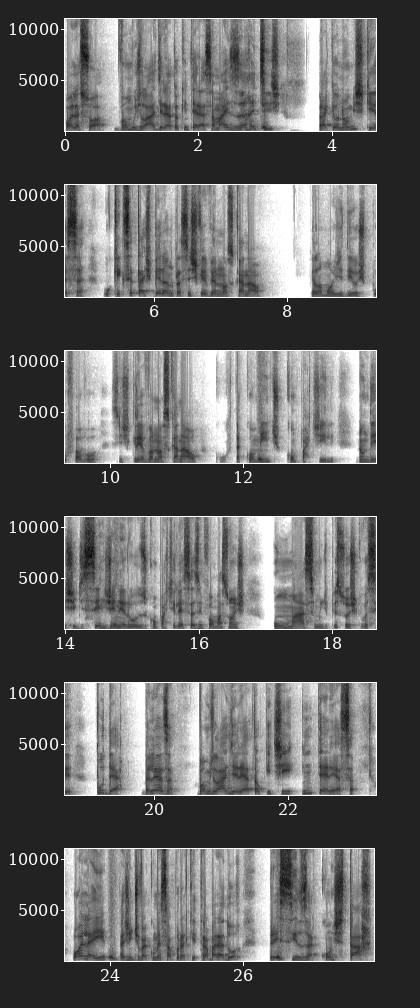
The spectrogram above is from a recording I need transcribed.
Olha só, vamos lá direto ao que interessa. Mas antes, para que eu não me esqueça, o que, que você está esperando para se inscrever no nosso canal? Pelo amor de Deus, por favor, se inscreva no nosso canal, curta, comente, compartilhe. Não deixe de ser generoso. Compartilhe essas informações com o máximo de pessoas que você puder. Beleza? Vamos lá direto ao que te interessa. Olha aí, a gente vai começar por aqui. Trabalhador precisa constar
